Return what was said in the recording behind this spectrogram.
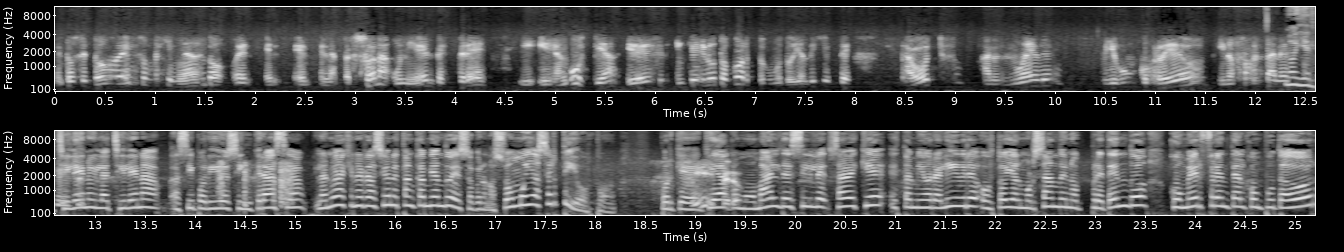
Entonces todo eso va generando en, en, en la persona un nivel de estrés y, de angustia y de decir, ¿en qué minuto corto? Como tú bien dijiste, a 8, a las 9, me llegó un correo y nos faltan... No, y el chileno y la chilena, así por idiosincrasia, la nueva generación están cambiando eso, pero no son muy asertivos, porque queda como mal decirle, ¿sabes qué? Esta es mi hora libre o estoy almorzando y no pretendo comer frente al computador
